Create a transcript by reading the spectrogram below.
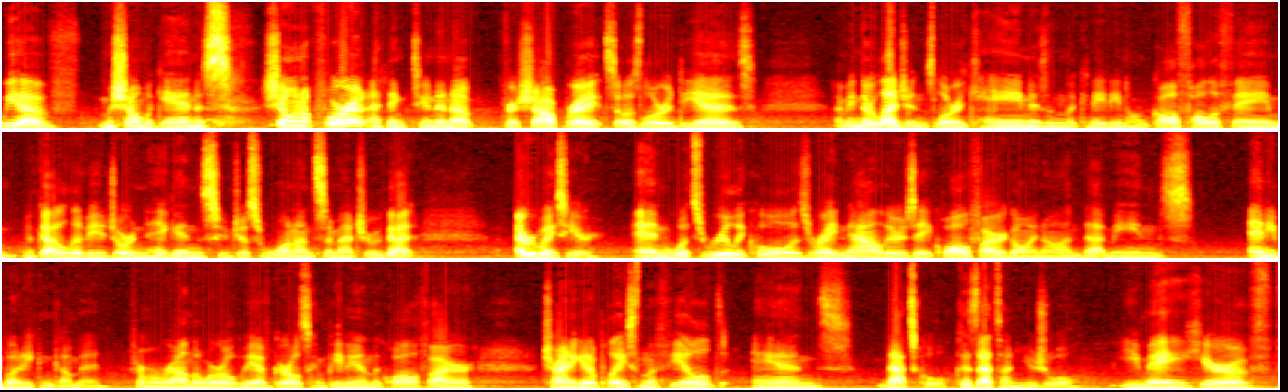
we have Michelle McGann is showing up for it, I think tuning up for ShopRite, so is Laura Diaz. I mean, they're legends. Lori Kane is in the Canadian Golf Hall of Fame. We've got Olivia Jordan Higgins, who just won on Symetra. We've got everybody's here. And what's really cool is right now there's a qualifier going on. That means anybody can come in from around the world. We have girls competing in the qualifier, trying to get a place in the field, and that's cool because that's unusual. You may hear of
